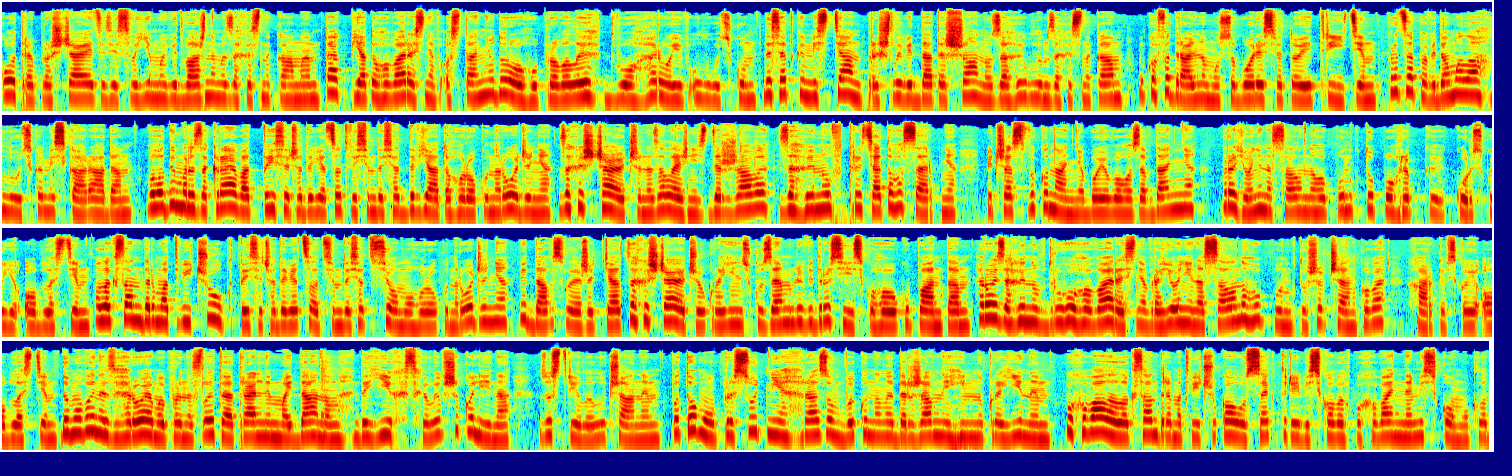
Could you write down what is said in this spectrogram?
вкотре прощається зі своїми відважними захисниками. Так, 5 вересня в останню дорогу провели двох героїв у Луцьку. Десятки містян прийшли віддати шану загиблим захисникам у кафедральному соборі Святої Трійці. Про це повідомила Луцька міська рада. Володимир Закрева 1989 року народження, захищаючи незалежність держави, загинув 30 серпня під час виконання бойового завдання в районі населеного пункту Погребки Курської області. Олександр Матвійчук 1977 року народження віддав своє життя, захищаючи українську землю від російського окупанта. Герой загинув 2 вересня в районі населеного пункту Шевченкове Харківської області. Домовини з героями пронесли театральним майданом, де їх, схиливши коліна, зустріли лучани. Потому присутні разом виконали державний гімн України. Поховали Олександра Матвійчука у секторі військових поховань на міському кладовищі.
